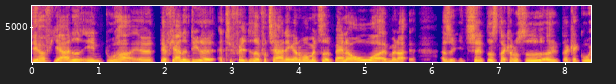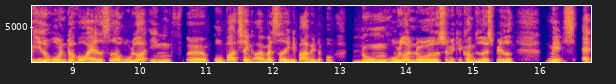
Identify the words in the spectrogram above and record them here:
det har fjernet en, du har, uh, det har fjernet en del af tilfældigheden for terningerne, hvor man sidder og banner over, at man har, Altså i Centers, der kan du sidde, og der kan gå hele runder, hvor alle sidder og ruller ingen øh, brugbare ting, og man sidder egentlig bare og venter på, nogen ruller noget, så vi kan komme videre i spillet. Mens at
